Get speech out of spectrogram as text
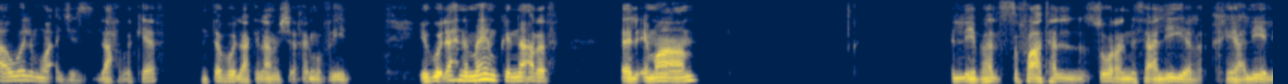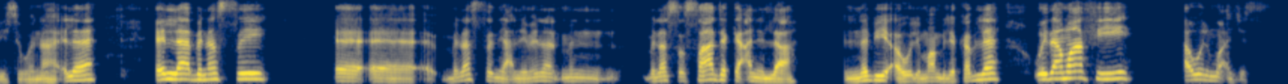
أو المعجز. لاحظوا كيف؟ انتبهوا إلى كلام الشيخ المفيد. يقول إحنا ما يمكن نعرف الإمام اللي بهالصفات هالصورة المثالية الخيالية اللي سويناها له إلا بنص بنص يعني من من بنص الصادق عن الله. النبي أو الإمام اللي قبله وإذا ما في أو المعجز.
